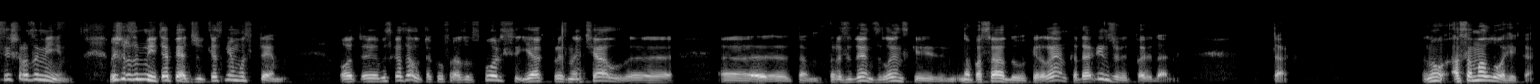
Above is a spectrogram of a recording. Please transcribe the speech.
всі ж розуміємо. Ви ж розумієте, опять же, коснемось теми. От е, ви сказали таку фразу вскользь, як призначав е, е, там, президент Зеленський на посаду Кириленка, да, він же відповідальний. Так. Ну, а сама логіка.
